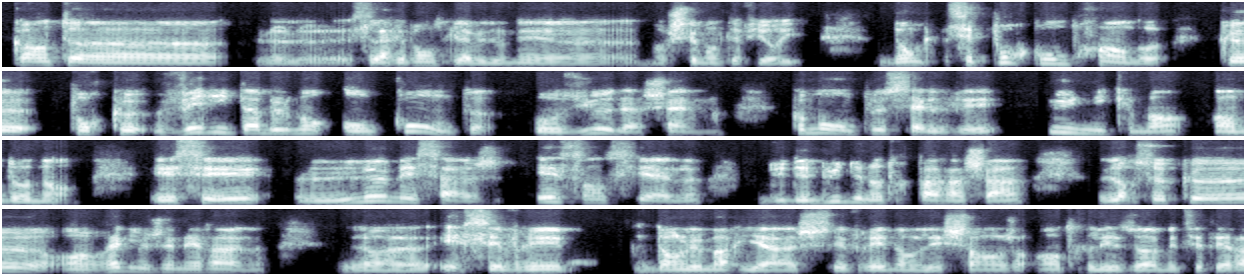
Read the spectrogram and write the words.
quand euh, c'est la réponse qu'il avait donnée euh, Moshe Montefiori. Donc, c'est pour comprendre que pour que véritablement on compte aux yeux d'Hachem, comment on peut s'élever uniquement en donnant. Et c'est le message essentiel du début de notre paracha, lorsque, en règle générale, et c'est vrai dans le mariage, c'est vrai dans l'échange entre les hommes, etc.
